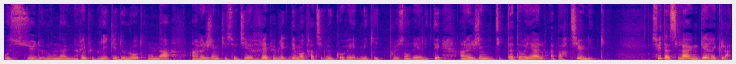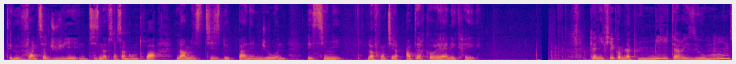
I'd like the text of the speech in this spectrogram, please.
Au sud, on a une république et de l'autre, on a un régime qui se dit République démocratique de Corée, mais qui est plus en réalité un régime dictatorial à parti unique. Suite à cela, une guerre éclate et le 27 juillet 1953, l'armistice de Panmunjom est signé. La frontière intercoréenne est créée. Qualifiée comme la plus militarisée au monde,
